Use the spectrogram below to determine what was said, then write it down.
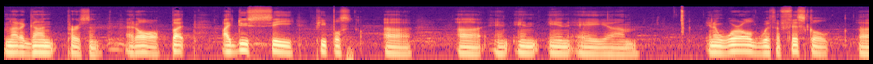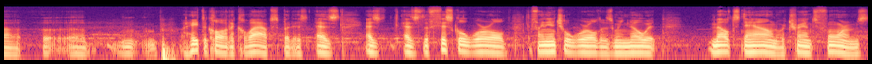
I'm not a gun person at all, but I do see people uh, uh, in in in a um, in a world with a fiscal. Uh, uh, uh, I hate to call it a collapse, but as as as as the fiscal world, the financial world as we know it, melts down or transforms,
